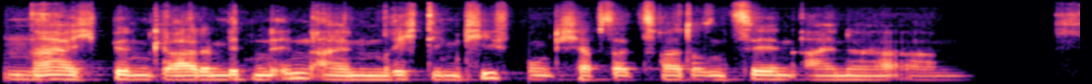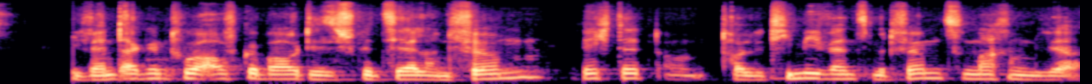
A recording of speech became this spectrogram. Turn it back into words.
Na, ich bin gerade mitten in einem richtigen Tiefpunkt. Ich habe seit 2010 eine ähm, Eventagentur aufgebaut, die sich speziell an Firmen richtet, um tolle Team-Events mit Firmen zu machen. Wir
